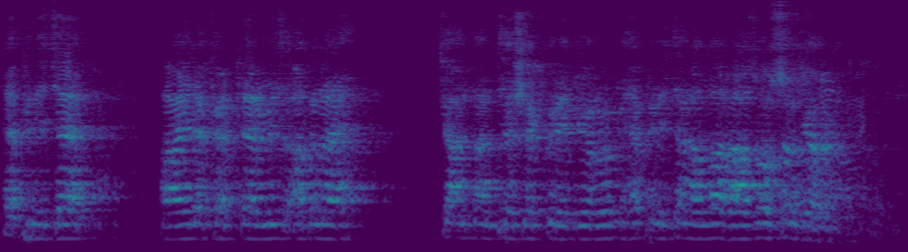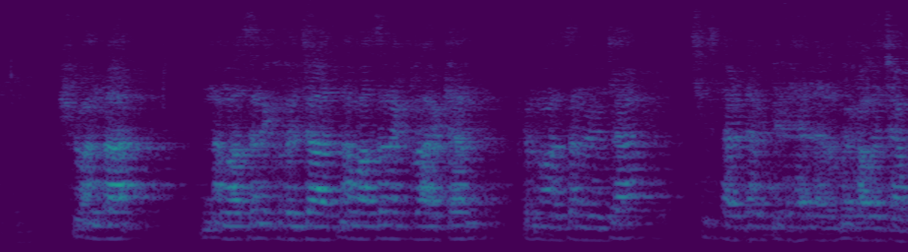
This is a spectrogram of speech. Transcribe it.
Hepinize aile fertlerimiz adına candan teşekkür ediyorum. Hepinizden Allah razı olsun diyorum. Şu anda namazını kılacağız. Namazını kılarken kılmazdan önce sizlerden bir helallik alacağım.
